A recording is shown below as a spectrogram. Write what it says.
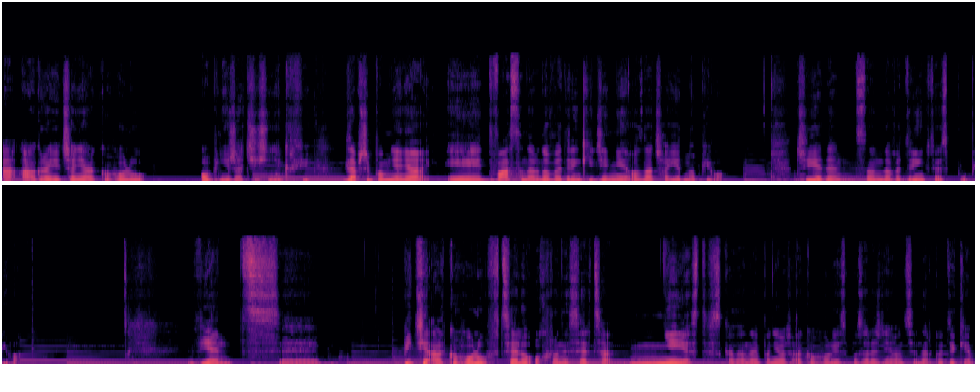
a ograniczenie alkoholu obniża ciśnienie krwi. Dla przypomnienia, e, dwa standardowe drinki dziennie oznacza jedno piwo, czyli jeden standardowy drink to jest pół piwa. Więc e, picie alkoholu w celu ochrony serca nie jest wskazane, ponieważ alkohol jest uzależniającym narkotykiem,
